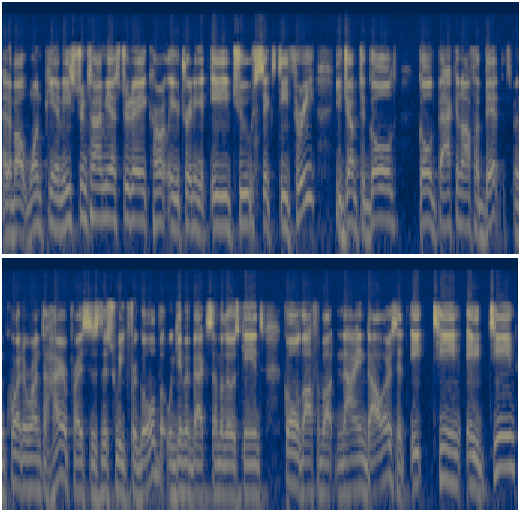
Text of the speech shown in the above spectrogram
at about 1 p.m. Eastern time yesterday. Currently, you're trading at 82.63. You jumped to gold Gold backing off a bit. It's been quite a run to higher prices this week for gold, but we're giving back some of those gains. Gold off about $9 at 18.18.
